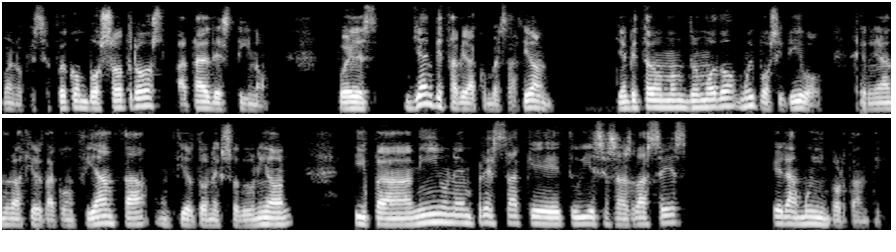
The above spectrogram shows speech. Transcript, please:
bueno, que se fue con vosotros a tal destino. Pues ya empieza a la conversación, ya empieza de un modo muy positivo, generando una cierta confianza, un cierto nexo de unión. Y para mí una empresa que tuviese esas bases era muy importante.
